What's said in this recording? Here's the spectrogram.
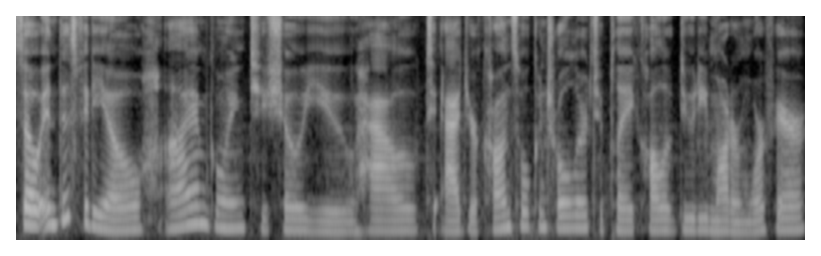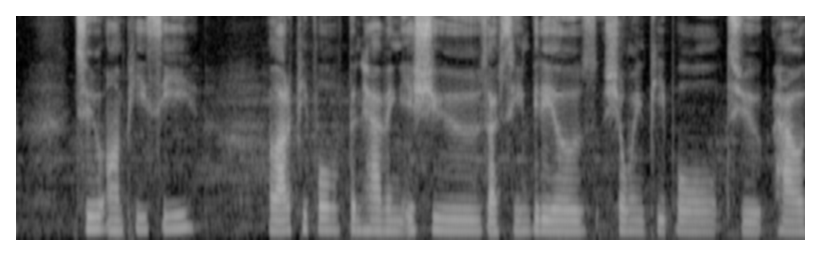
So in this video, I am going to show you how to add your console controller to play Call of Duty Modern Warfare 2 on PC. A lot of people have been having issues. I've seen videos showing people to how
